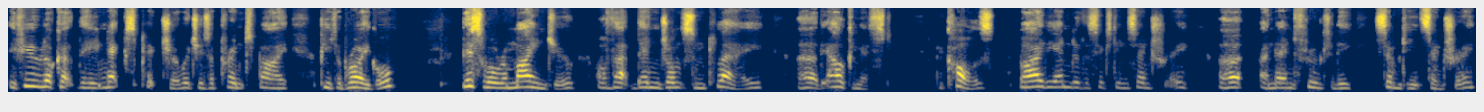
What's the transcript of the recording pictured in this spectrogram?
If you look at the next picture, which is a print by Peter Bruegel, this will remind you of that Ben Jonson play, uh, The Alchemist, because by the end of the 16th century, uh, and then through to the 17th century,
